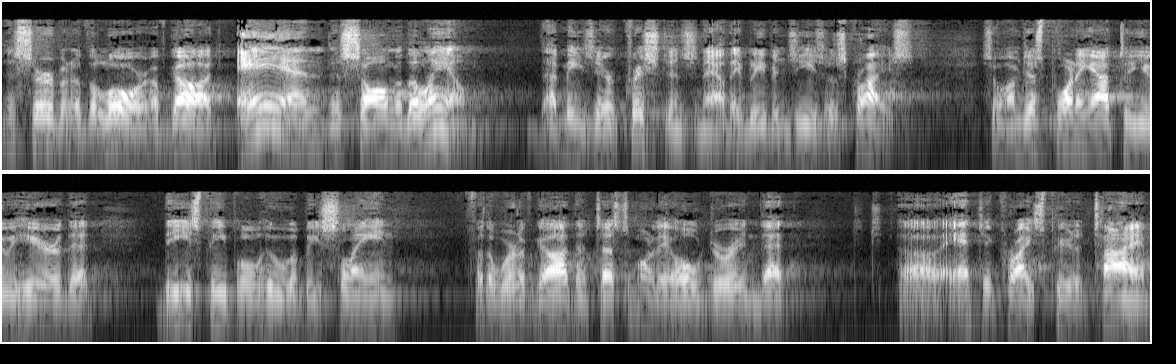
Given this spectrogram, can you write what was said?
the servant of the Lord of God, and the song of the Lamb. That means they're Christians now. They believe in Jesus Christ. So I'm just pointing out to you here that these people who will be slain for the word of God and the testimony they hold during that uh, Antichrist period of time,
